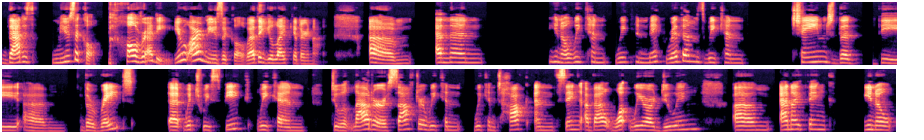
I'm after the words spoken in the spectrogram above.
that is musical already. You are musical whether you like it or not. Um and then you know we can we can make rhythms we can change the the um the rate at which we speak. We can do it louder or softer. We can we can talk and sing about what we are doing. Um, and i think you know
